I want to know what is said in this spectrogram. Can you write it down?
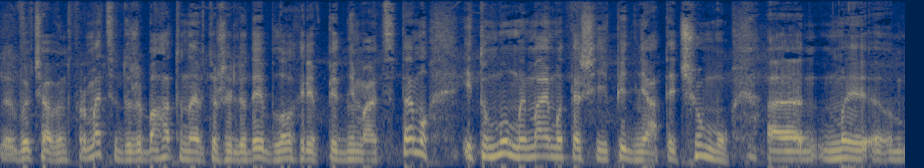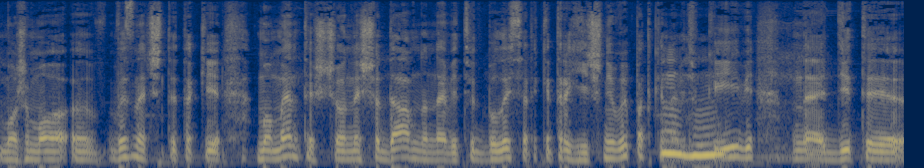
вивчав інформацію, дуже багато навіть уже людей, блогерів піднімають цю тему, і тому ми маємо теж її підняти. Чому? Е, Ми е, можемо е, визначити такі моменти, що нещодавно навіть відбулися такі трагічні випадки, навіть в Києві діти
